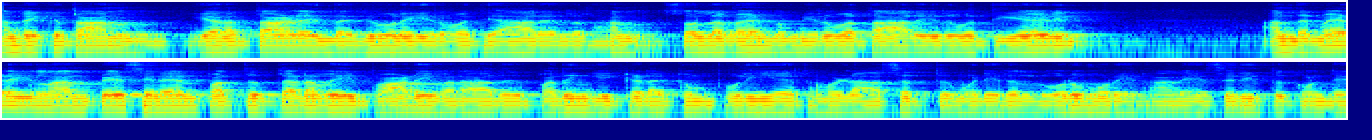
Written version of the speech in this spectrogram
அன்றைக்கு தான் ஏறத்தாழ இந்த ஜூலை இருபத்தி ஆறு என்று தான் சொல்ல வேண்டும். இருபத்தாறு இருபத்தி ஏழில் அந்த மேடையில் நான் பேசினேன் பத்து தடவை பாடி வராது பதுங்கி கிடக்கும் புலியே தமிழா செத்து மடிதல் ஒரு முறை தானே சிரித்து கொண்டே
